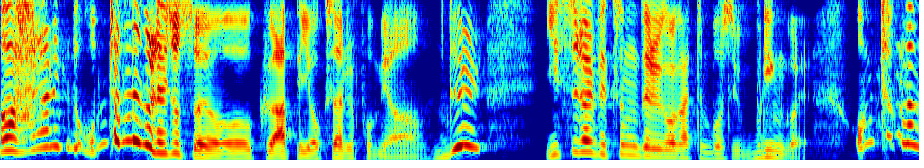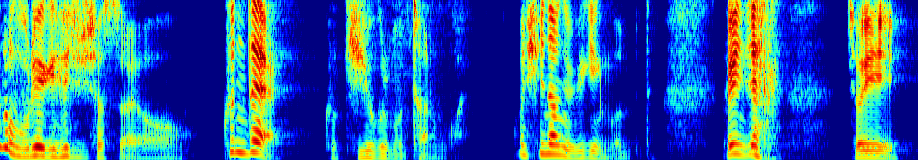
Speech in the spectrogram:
어, 하나님께서 엄청난 걸 해줬어요. 그 앞에 역사를 보면 늘 이스라엘 백성들과 같은 모습이 우린 거예요. 엄청난 걸 우리에게 해주셨어요. 근데 그 기억을 못하는 거예요. 그 신앙의 위기인 겁니다. 그 이제 저희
